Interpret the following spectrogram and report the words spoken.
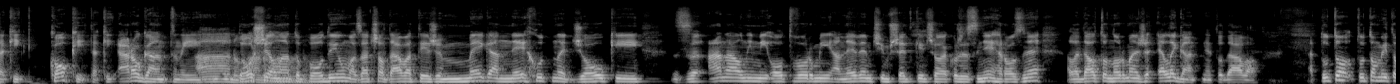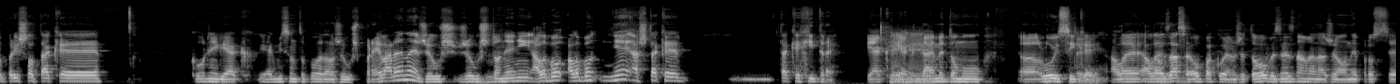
taký koky, taký arogantný, áno, došiel áno, na to pódium a začal dávať tie, že mega nechutné joky s análnymi otvormi a neviem čím všetkým, čo akože znie hrozne, ale dal to normálne, že elegantne to dával. A tuto, tuto mi to prišlo také, kurník, jak, jak by som to povedal, že už prevarené, že už, že už mm-hmm. to není, alebo, alebo nie až také také chytré. Jak, hey, jak hey, dajme tomu uh, Louis C.K. Ale, ale zase opakujem, že to vôbec neznamená, že on je proste...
